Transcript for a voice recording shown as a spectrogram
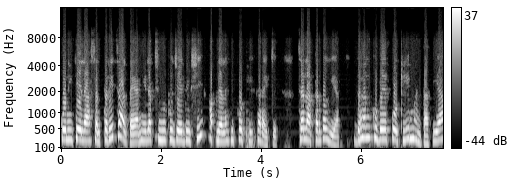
कोणी केलं असेल तरी चालतंय आणि लक्ष्मी पूजे दिवशी आपल्याला ही पोटली करायची. चला तर बघूया. धन कुबेर पोटली म्हणतात. या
